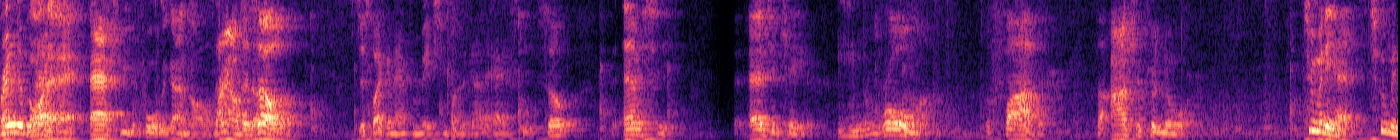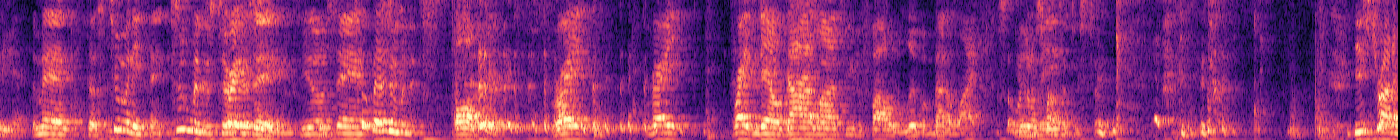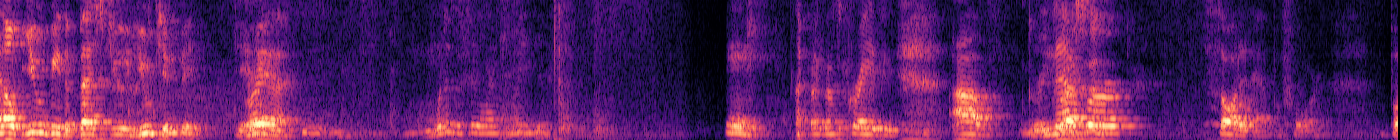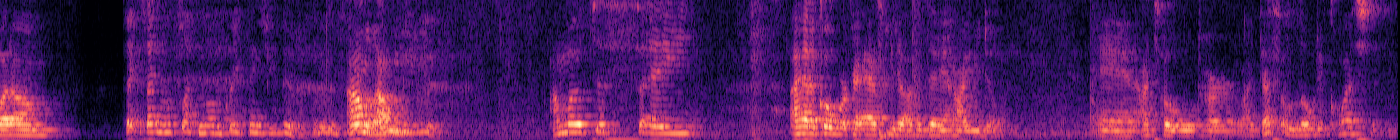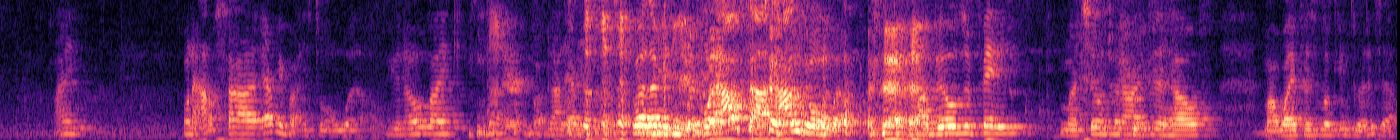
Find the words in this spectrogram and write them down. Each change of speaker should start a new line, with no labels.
Bring it
going
back.
to ask you before we got into all of that.
Round it
so, it's just like an affirmation, but I gotta ask it. So, the MC, the educator,
Mm-hmm.
the role model, the father, the entrepreneur. Too many hats.
Too many hats.
The man does too many things.
Two minutes,
Great things. You know what I'm saying?
Two minutes.
Author, right? Right? Writing down guidelines for you to follow to live a better life.
What's up
You
with
know
those
what I mean?
sausages, Chuck?
He's trying to help you be the best you you can be.
Yeah.
Right? What does it feel like to be here?
That's crazy. I've
Great
never thought of that before. But um
Take a second to reflect on all the great things you do. What does it feel
I'm-
like
I'm-
to be here?
I'm gonna just say, I had a coworker ask me the other day, "How you doing?" And I told her, like, that's a loaded question. I, on the outside, everybody's doing well, you know, like
Not everybody.
not everybody. well, let me. On the outside, I'm doing well. My bills are paid. My children are in good health. My wife is looking good as ever.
